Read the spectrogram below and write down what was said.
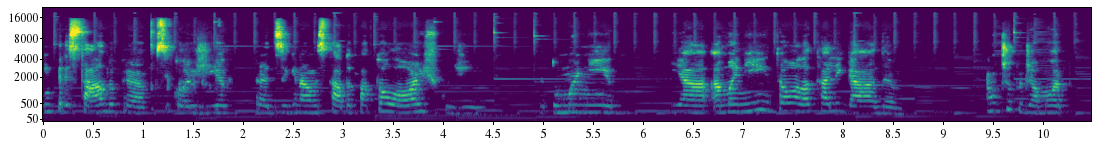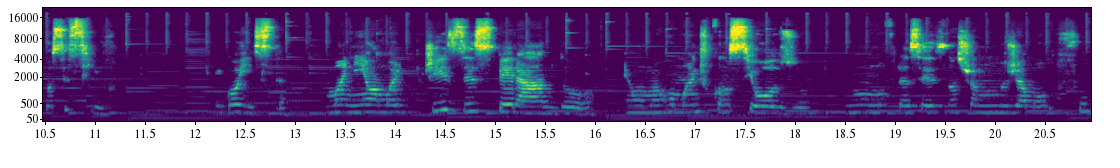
emprestado para psicologia para designar um estado patológico de, do maníaco. E a, a mania, então, ela tá ligada a um tipo de amor possessivo, egoísta. Mania é um amor desesperado, é um amor romântico ansioso. No francês nós chamamos de amor fou.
